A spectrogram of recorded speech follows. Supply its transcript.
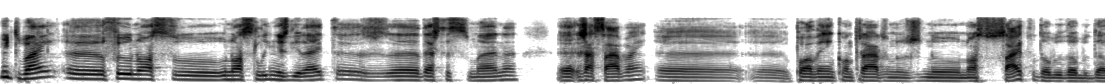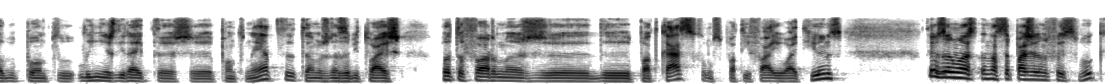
Muito bem, uh, foi o nosso, o nosso Linhas Direitas uh, desta semana. Uh, já sabem, podem encontrar-nos no nosso site www.linhasdireitas.net. Estamos nas habituais plataformas de podcast, como Spotify e iTunes. Temos a nossa página no Facebook.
